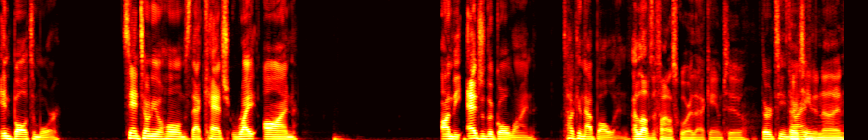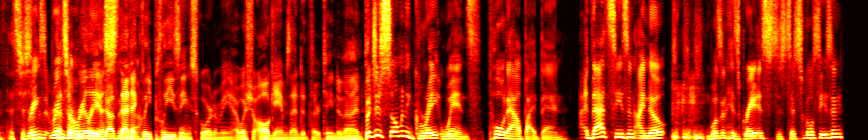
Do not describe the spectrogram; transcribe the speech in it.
in Baltimore. Santonio Holmes, that catch right on on the edge of the goal line, tucking that ball in. I love the final score of that game too. 13 13 to 9. It's just Rings- a, rings that's a really you, aesthetically pleasing score to me. I wish all games ended 13 to 9. But just so many great wins pulled out by Ben. That season, I know, wasn't his greatest statistical season,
